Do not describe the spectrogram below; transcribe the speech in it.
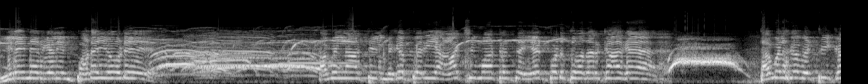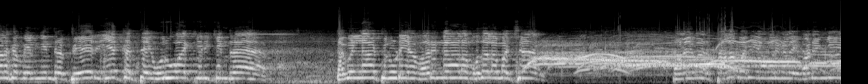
இளைஞர்களின் படையோடு தமிழ்நாட்டில் மிகப்பெரிய ஆட்சி மாற்றத்தை ஏற்படுத்துவதற்காக தமிழக வெற்றி கழகம் என்கின்ற பேர் இயக்கத்தை உருவாக்கி இருக்கின்ற தமிழ்நாட்டினுடைய வருங்கால முதலமைச்சர் தலைவர் தளபதி அவர்களை வணங்கி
